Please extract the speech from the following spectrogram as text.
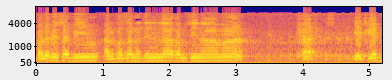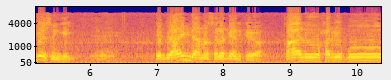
فلبی سفیم الفسنه الا 50 عاما کیفیت به څنګه ابراهیم دا مسله بیان کړو قالو حرقوا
